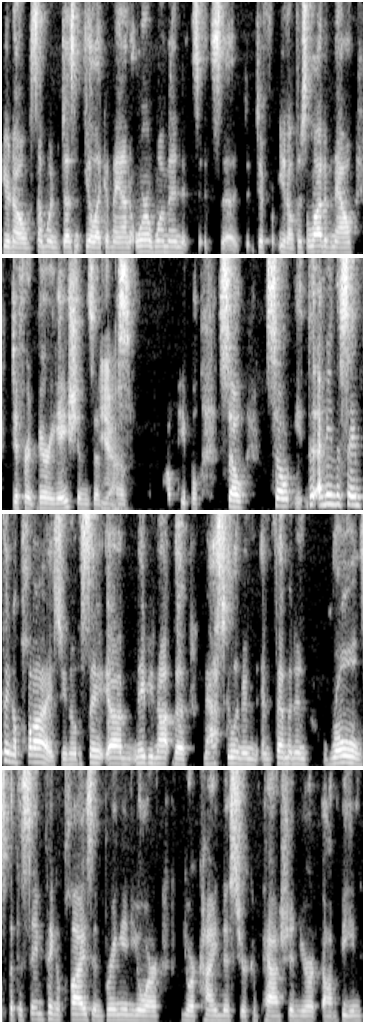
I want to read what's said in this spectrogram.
you know someone doesn't feel like a man or a woman it's it's a different you know there's a lot of now different variations of, yes. of how people so so i mean the same thing applies you know the same um, maybe not the masculine and, and feminine roles but the same thing applies in bringing your your kindness your compassion your um, being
